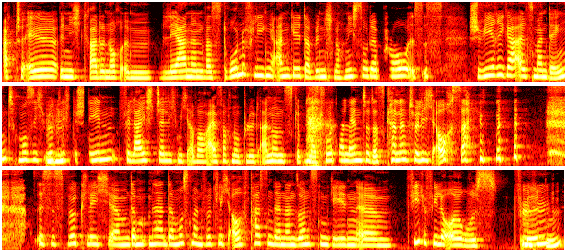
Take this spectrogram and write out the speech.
Aktuell bin ich gerade noch im Lernen, was Drohnefliegen angeht. Da bin ich noch nicht so der Pro. Es ist schwieriger, als man denkt, muss ich wirklich mhm. gestehen. Vielleicht stelle ich mich aber auch einfach nur blöd an und es gibt Naturtalente. Das kann natürlich auch sein. es ist wirklich, ähm, da, da, muss man wirklich aufpassen, denn ansonsten gehen ähm, viele, viele Euros flöten. Mhm.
